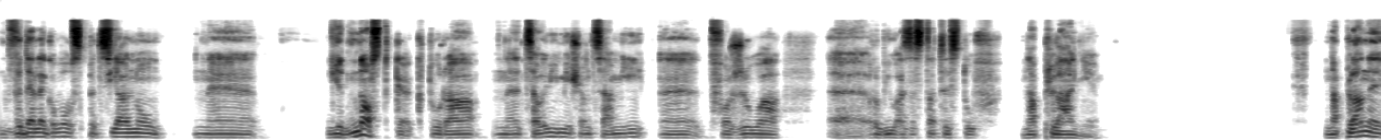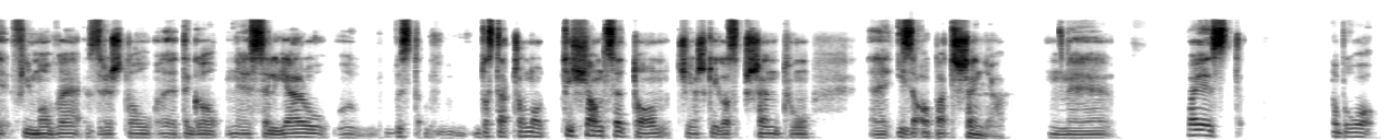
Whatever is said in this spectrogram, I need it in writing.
wydelegował specjalną jednostkę, która całymi miesiącami tworzyła, robiła ze statystów na planie. Na plany filmowe zresztą e, tego e, serialu e, dostarczono tysiące ton ciężkiego sprzętu i zaopatrzenia. To jest, to było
